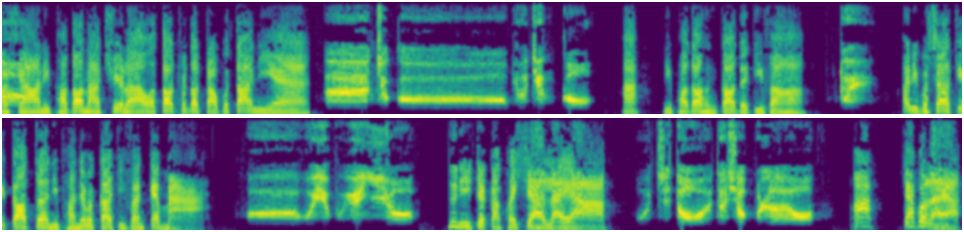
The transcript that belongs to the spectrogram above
大侠，你跑到哪去了？我到处都找不到你。呃，这个有点高啊。你跑到很高的地方啊？对。啊，你不是要去高镇？你跑那么高地方干嘛？呃，我也不愿意啊。那你就赶快下来呀！我知道啊，但下不来啊。啊，下不来啊？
